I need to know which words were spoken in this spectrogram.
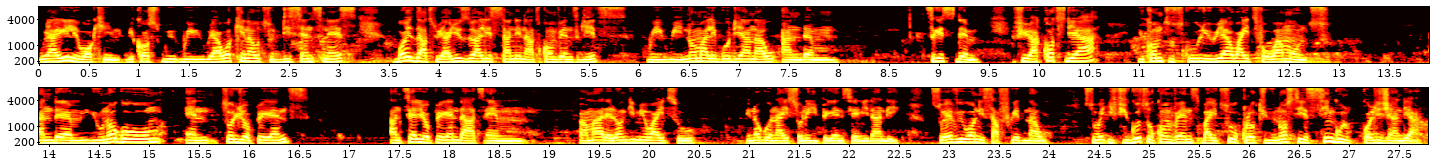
we are really working because we, we, we are working out to decentness. Boys that we are usually standing at convent gates, we, we normally go there now and um, trace them. If you are caught there, you come to school, you wear white for one month. And um, you not go home and tell your parents and tell your parent that um mama they don't give me white so you not go nice solely your parents here. So everyone is afraid now. So if you go to convents by two o'clock, you will not see a single collegian there.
